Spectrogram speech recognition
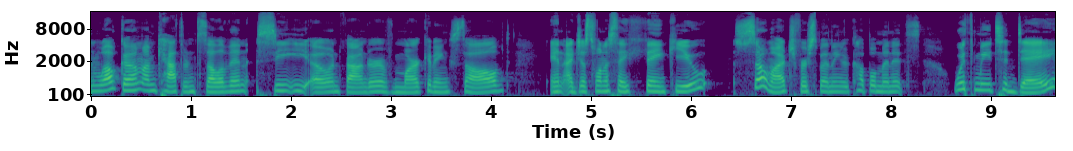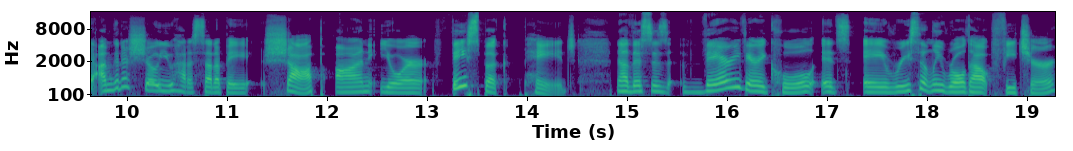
And welcome. I'm Katherine Sullivan, CEO and founder of Marketing Solved. And I just want to say thank you so much for spending a couple minutes with me today. I'm going to show you how to set up a shop on your Facebook page. Now, this is very, very cool. It's a recently rolled out feature.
